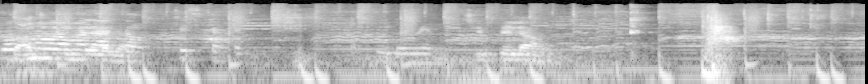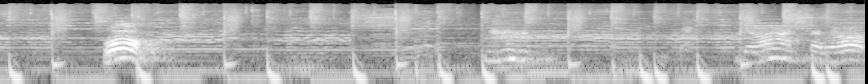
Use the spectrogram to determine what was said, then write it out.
Huwag mawawala to. Cheese kasi. Gagawin. Simple lang. Oh! Yan, sarap.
